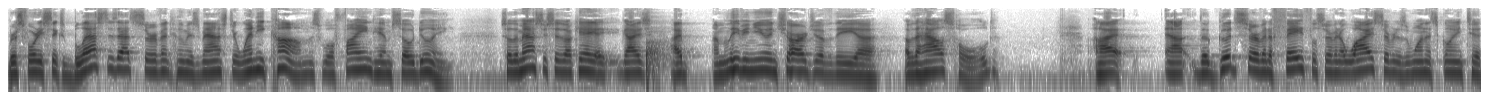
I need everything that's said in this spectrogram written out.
Verse 46 Blessed is that servant whom his master, when he comes, will find him so doing. So the master says, Okay, guys, I, am leaving you in charge of the, uh, of the household. I, uh, the good servant, a faithful servant, a wise servant is the one that's going to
